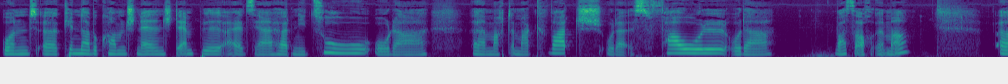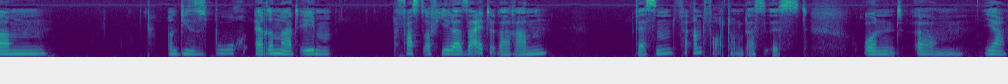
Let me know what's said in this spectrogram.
und äh, Kinder bekommen schnell einen Stempel als ja hört nie zu oder äh, macht immer Quatsch oder ist faul oder was auch immer. Ähm, und dieses Buch erinnert eben fast auf jeder Seite daran, wessen Verantwortung das ist. Und ähm, ja,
